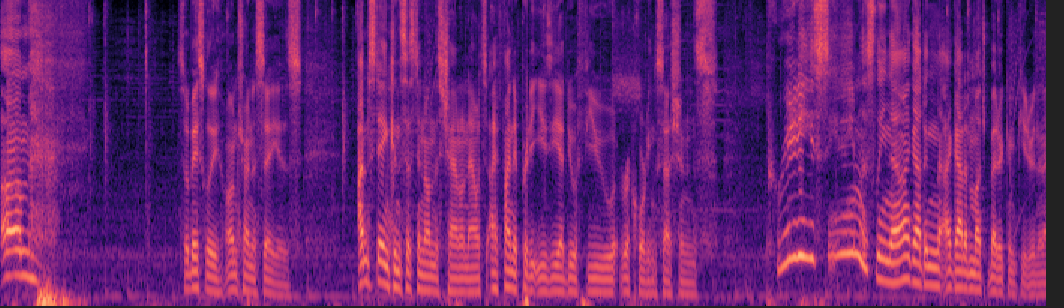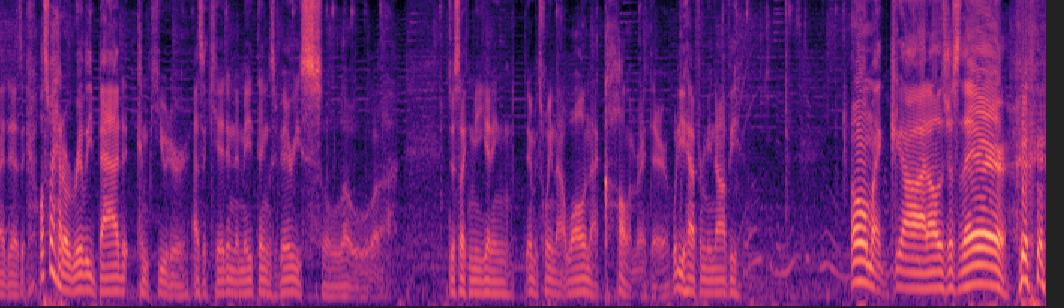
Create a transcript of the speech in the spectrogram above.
Um. So basically, all I'm trying to say is, I'm staying consistent on this channel now. It's I find it pretty easy. I do a few recording sessions pretty seamlessly now. I got in, I got a much better computer than I did. Also, I had a really bad computer as a kid, and it made things very slow. Just like me getting in between that wall and that column right there. What do you have for me, Navi? Oh my god, I was just there!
